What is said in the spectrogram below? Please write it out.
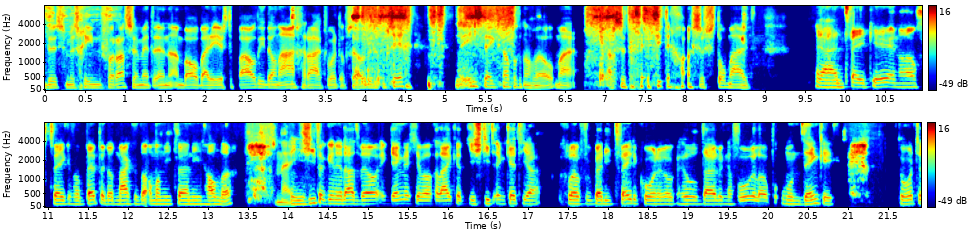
Dus misschien verrassen met een, een, bal bij de eerste paal die dan aangeraakt wordt of zo. Dus op zich, de insteek snap ik nog wel. Maar als het, het ziet er gewoon zo stom uit. Ja, en twee keer en dan over twee keer van Peppe, dat maakt het allemaal niet, uh, niet handig. Nee. En je ziet ook inderdaad wel, ik denk dat je wel gelijk hebt. Je ziet Enketia, geloof ik, bij die tweede corner ook heel duidelijk naar voren lopen. Om hem, denk ik, door te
